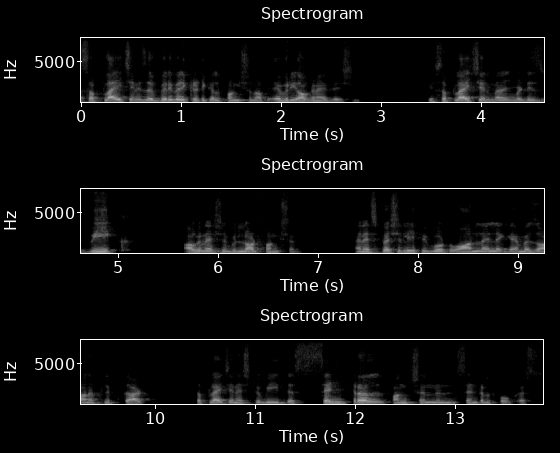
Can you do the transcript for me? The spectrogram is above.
supply chain is a very, very critical function of every organization. If supply chain management is weak, organization will not function. And especially if you go to online like Amazon and Flipkart, supply chain has to be the central function and central focus.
